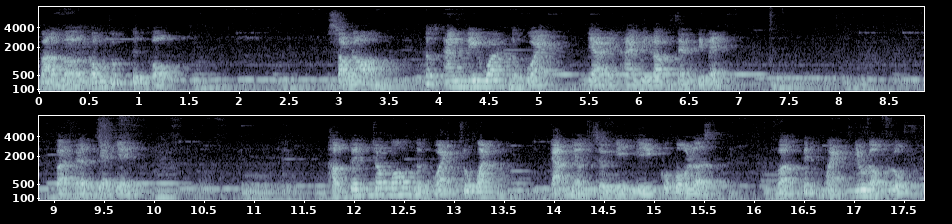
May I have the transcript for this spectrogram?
phá vỡ cấu trúc tinh bột. Sau đó, thức ăn đi qua thực quản dài 25 cm và đến dạ dày. Thần kinh trong mô thực quản xung quanh cảm nhận sự hiện diện của bolus và kích hoạt nhu động ruột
